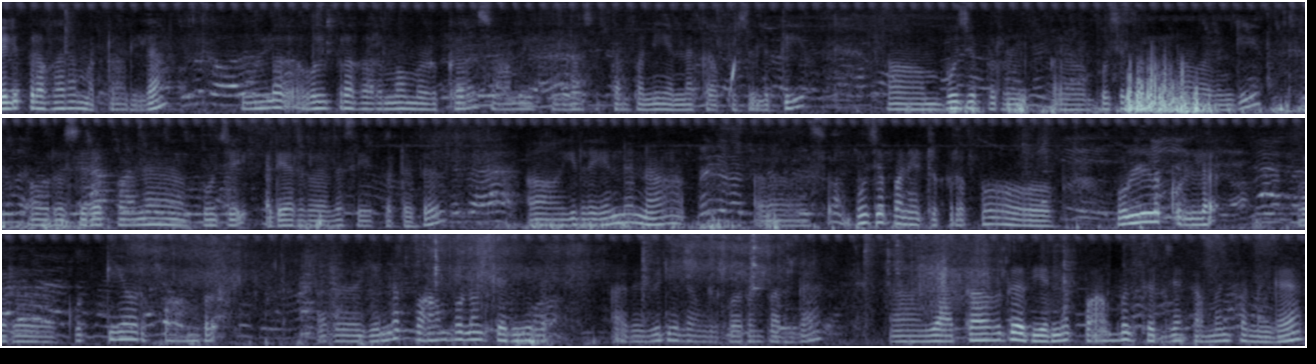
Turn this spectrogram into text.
வெளிப்பிரகாரம் மட்டும் இல்லை உள்ள உள்பிரகாரமாக முழுக்க சாமி ஃபுல்லாக சுத்தம் பண்ணி எண்ணெய் காப்பு செலுத்தி பூஜை பொருள் பூஜை பொருள்லாம் வழங்கி ஒரு சிறப்பான பூஜை அடியார்களால் செய்யப்பட்டது. இதில் என்னென்னா பூஜை பண்ணிகிட்ருக்கிறப்போ உள்ளுக்குள்ளே ஒரு குட்டியாக ஒரு பாம்பு. அது என்ன பாம்புன்னு தெரியல. அது வீடியோவில் உங்களுக்கு வரும் பாருங்கள் யாருக்காவது அது என்ன பாம்புன்னு தெரிஞ்சால் கமெண்ட் பண்ணுங்கள்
